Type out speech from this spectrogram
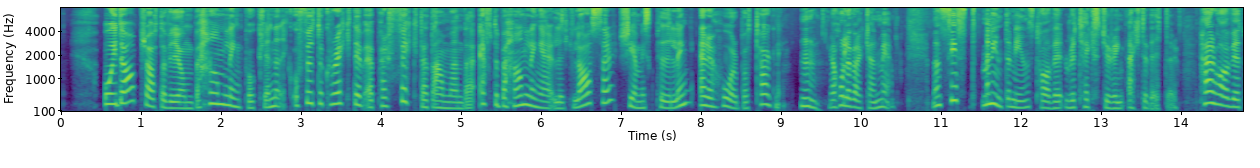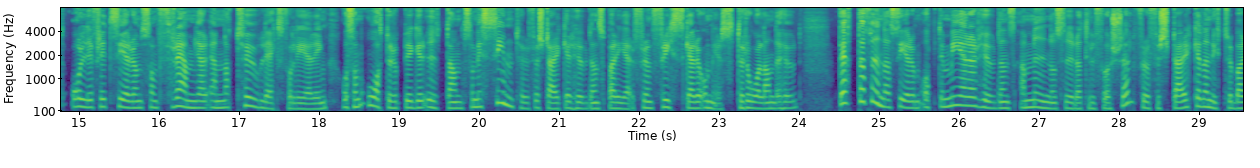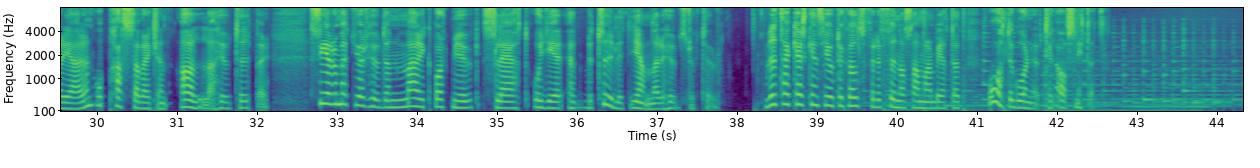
Och idag pratar vi om behandling på klinik och Phytocorrective är perfekt att använda efter behandlingar lik laser, kemisk peeling eller hårborttagning. Mm, jag håller verkligen med. Men sist men inte minst har vi Retexturing Activator. Här har vi ett oljefritt serum som främjar en naturlig exfoliering och som återuppbygger ytan som i sin tur förstärker hudens barriär för en friskare och mer strålande hud. Detta fina serum optimerar hudens aminosyratillförsel för att förstärka den yttre barriären och passar verkligen alla hudtyper. Serumet gör huden märkbart mjuk, slät och ger en betydligt jämnare hudstruktur. Vi tackar SkinCeuticals för det fina samarbetet och återgår nu till avsnittet.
